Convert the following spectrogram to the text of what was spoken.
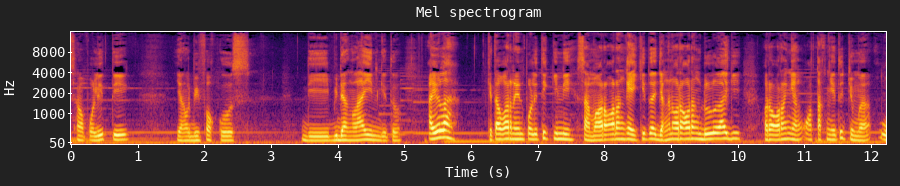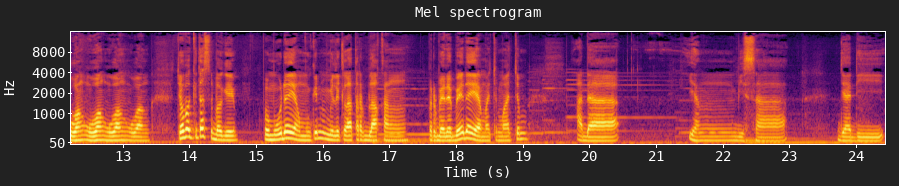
sama politik, yang lebih fokus di bidang lain gitu, ayolah kita warnain politik ini sama orang-orang kayak kita, jangan orang-orang dulu lagi, orang-orang yang otaknya itu cuma uang, uang, uang, uang. Coba kita sebagai pemuda yang mungkin memiliki latar belakang berbeda-beda ya macem-macem, ada yang bisa jadi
